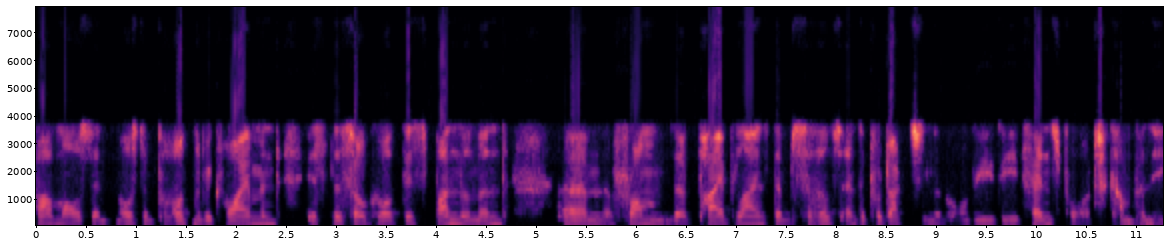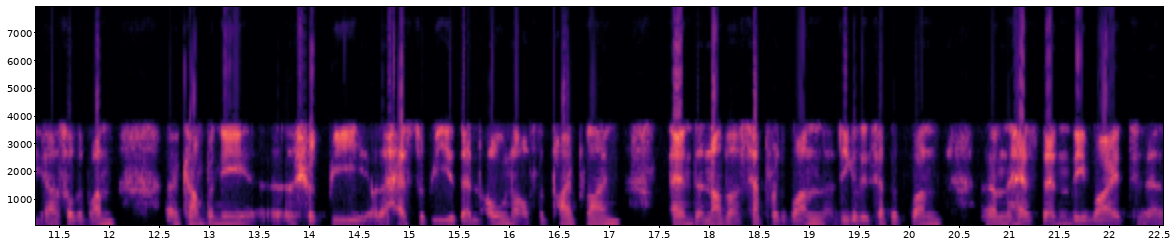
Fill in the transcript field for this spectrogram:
foremost and most important requirements is the so-called disbundlement um, from the pipelines themselves and the production or the, the transport company. Yeah? So the one uh, company uh, should be, has to be then owner of the pipeline, and another separate one, legally separate one, um, has then the right uh,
